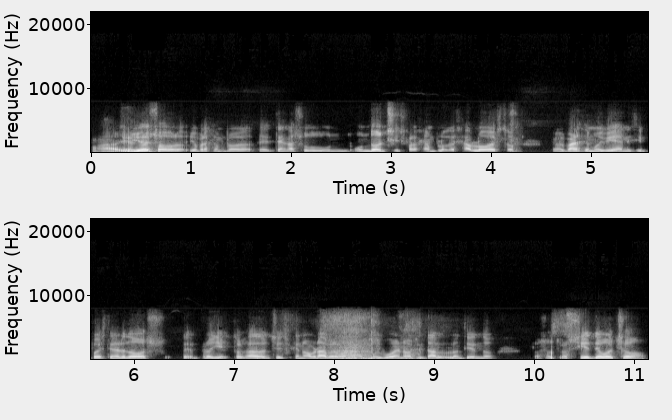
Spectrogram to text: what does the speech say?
Ah, yo eso, yo por ejemplo, que tengas un, un Donchis, por ejemplo, que se habló esto, me parece muy bien. Y si puedes tener dos eh, proyectos a Donchis, que no habrá, pero bueno, muy buenos y tal, lo entiendo. Los otros siete u ocho,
